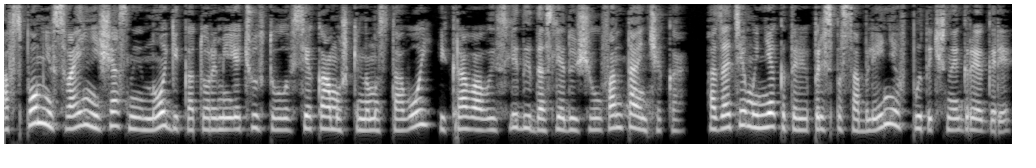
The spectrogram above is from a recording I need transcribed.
А вспомнив свои несчастные ноги, которыми я чувствовала все камушки на мостовой и кровавые следы до следующего фонтанчика, а затем и некоторые приспособления в пыточной Грегоре,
